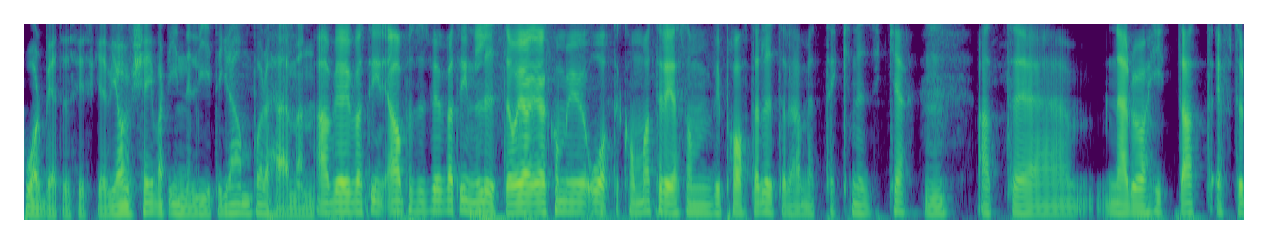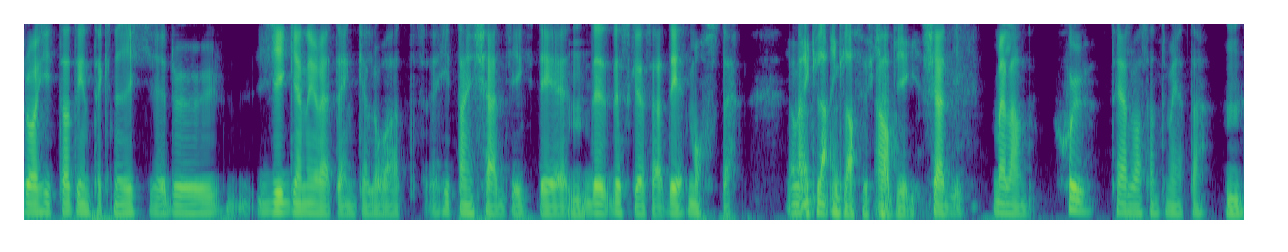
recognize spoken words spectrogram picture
hårdbetesfiske. Vi har i och för sig varit inne lite grann på det här men... Ja, vi har ju varit in, ja precis, vi har varit inne lite och jag, jag kommer ju återkomma till det som vi pratade lite där med tekniker. Mm, Att eh, när du har hittat, efter du har hittat din teknik, du, jiggen är ju rätt enkel då att hitta en shadjig, det, Mm. det, det ska jag säga, det är ett måste. ja, men en, kla- en klassisk Ja, jig. shadjig, mellan 7 till 11 centimeter. Mm.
